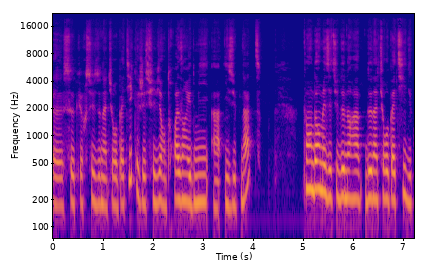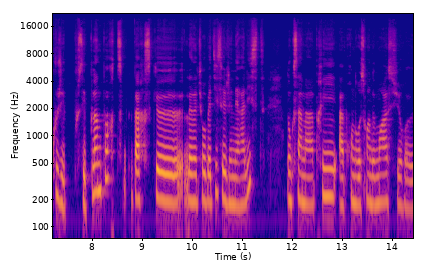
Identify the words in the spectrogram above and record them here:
ce cursus de naturopathie que j'ai suivi en trois ans et demi à Isupnat pendant mes études de, naturopathie, du coup, j'ai poussé plein de portes parce que la naturopathie, c'est généraliste. Donc, ça m'a appris à prendre soin de moi sur euh,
